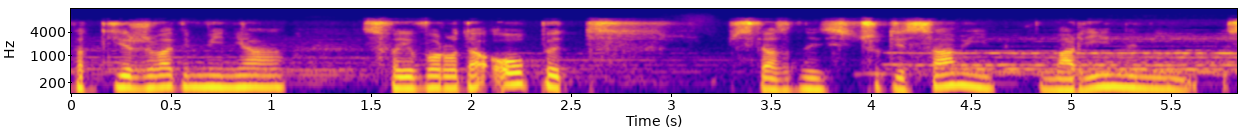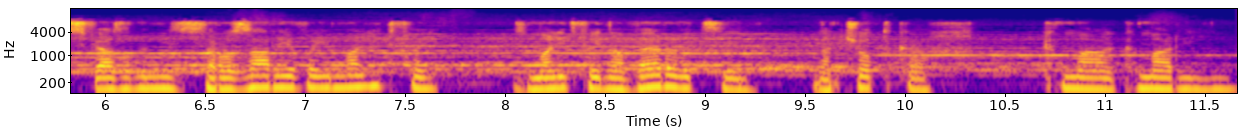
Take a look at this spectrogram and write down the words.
поддерживает меня своего рода опыт, связанный с чудесами марийными, связанными с розарьевой молитвой, с молитвой на вервице, на четках к, к Марии.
